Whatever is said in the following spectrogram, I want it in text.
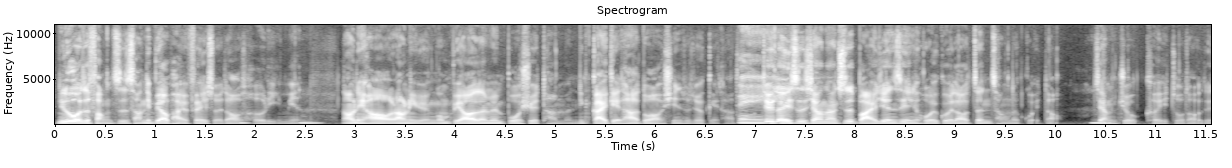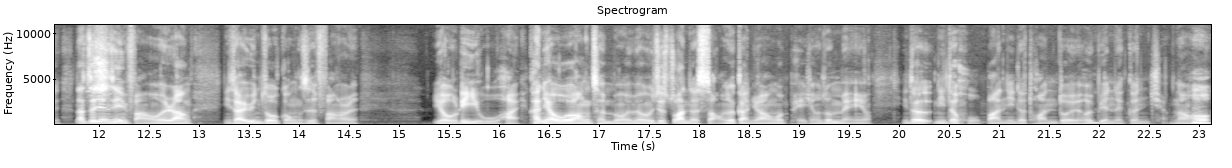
你如果是纺织厂，你不要排废水到河里面，嗯、然后你好好让你员工不要在那边剥削他们，你该给他多少薪水就给他多少，对，就类似像那样，其实把一件事情回归到正常的轨道，这样就可以做到这。嗯、那这件事情反而会让你在运作公司反而有利无害。看起来我好像成本会没有，我就赚的少，我就感觉好像会赔钱。我说没有，你的你的伙伴、你的团队会变得更强，嗯、然后。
